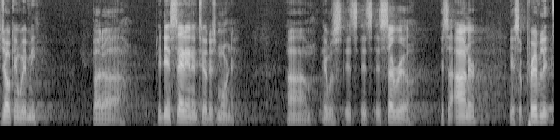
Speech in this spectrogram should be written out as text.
joking with me. But uh, it didn't set in until this morning. Um, it was, it's, it's, it's surreal. It's an honor. It's a privilege.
